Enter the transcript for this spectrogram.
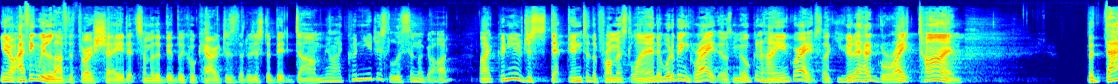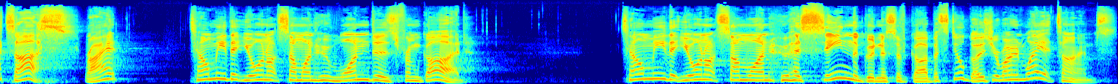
You know, I think we love to throw shade at some of the biblical characters that are just a bit dumb. You're like, couldn't you just listen to God? Like, couldn't you have just stepped into the promised land? It would have been great. There was milk and honey and grapes. Like, you could have had a great time. But that's us, right? Tell me that you're not someone who wanders from God. Tell me that you're not someone who has seen the goodness of God but still goes your own way at times.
